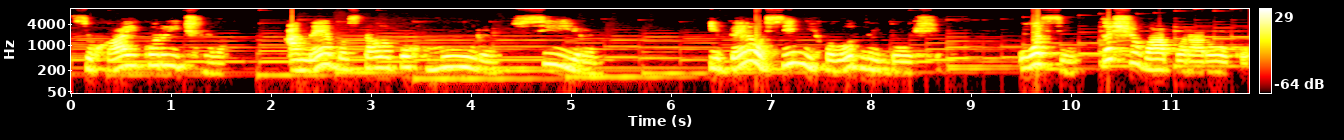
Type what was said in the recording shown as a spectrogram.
суха і коричнева, а небо стало похмурим, сірим. Іде осінній холодний дощ. Осінь дощова пора року.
